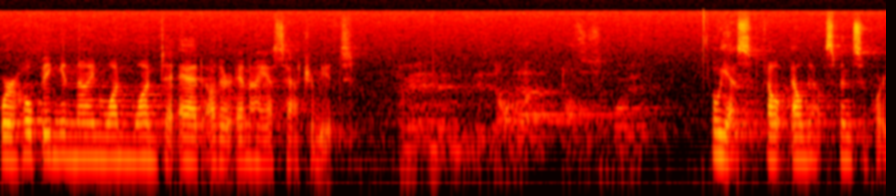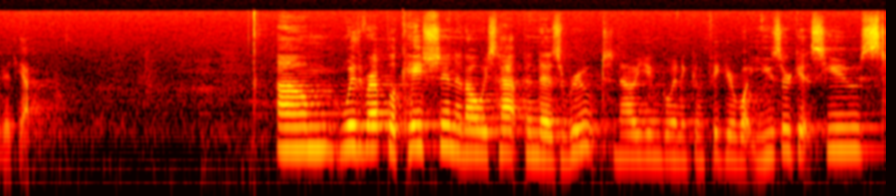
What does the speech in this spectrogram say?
We're hoping in 911 to add other NIS attributes. Mean, and then is LDAP also supported? Oh, yes, L- LDAP's been supported, yeah. Um, with replication, it always happened as root. Now you can go in and configure what user gets used.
